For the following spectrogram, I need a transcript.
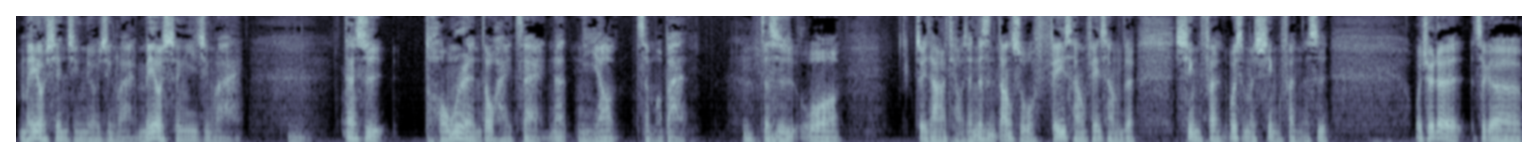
没有现金流进来，没有生意进来，嗯，但是同仁都还在，那你要怎么办？嗯，这是我。最大的挑战，但是当时我非常非常的兴奋。为什么兴奋呢？是我觉得这个，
